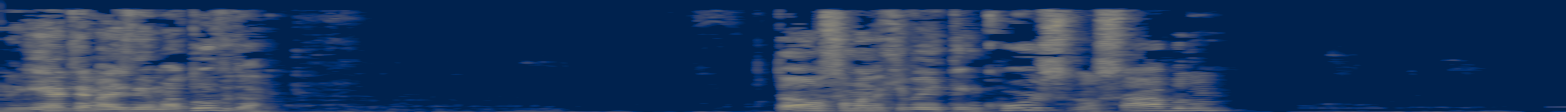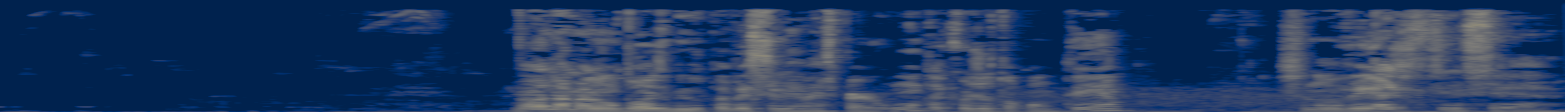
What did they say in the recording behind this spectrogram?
Ninguém vai ter mais nenhuma dúvida? Então, semana que vem tem curso no sábado. Vamos dar mais uns dois minutos pra ver se vem mais perguntas, que hoje eu tô com tempo. Se não vier, a gente encerra.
